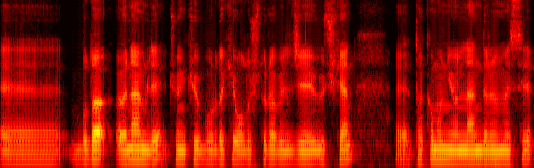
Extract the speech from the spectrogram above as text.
Ee, bu da önemli çünkü buradaki oluşturabileceği üçgen e, takımın yönlendirilmesi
